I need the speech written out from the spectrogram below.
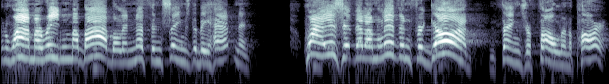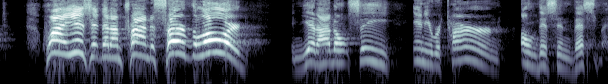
And why am I reading my Bible and nothing seems to be happening? Why is it that I'm living for God and things are falling apart? Why is it that I'm trying to serve the Lord and yet I don't see any return on this investment?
